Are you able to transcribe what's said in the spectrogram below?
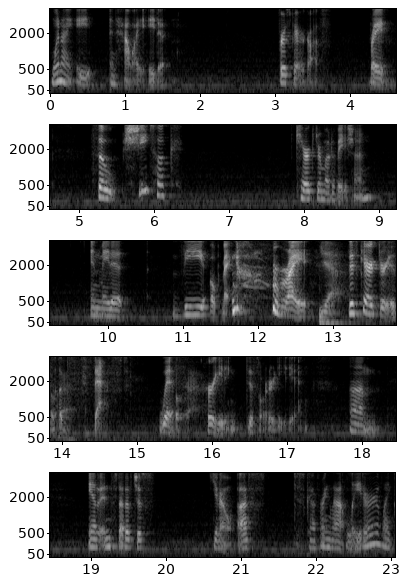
when I ate, and how I ate it. First paragraph, right? So she took character motivation and made it the opening, right? Yeah. This character is Okay. obsessed with Okay. her eating disordered eating. Um, and instead of just, you know, us discovering that later, like,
